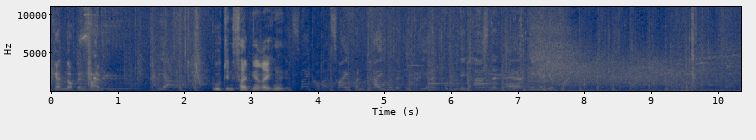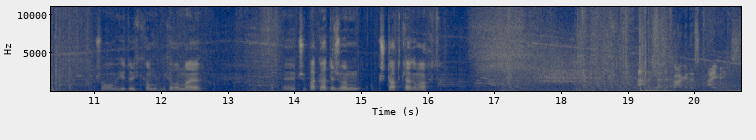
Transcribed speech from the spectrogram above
Sie kennen doch den Falken. Ja, Gut, den Falken erreichen. 2,2 von 300 imperialen Truppen den rasenden, äh, Millennium Falken. Schauen wir mal, ob wir hier durchkommen. Ich hoffe mal, äh, Chewbacca hat ja schon startklar gemacht. Alles eine Frage des Timings.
